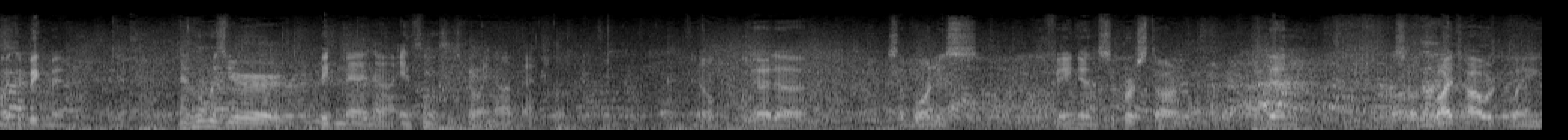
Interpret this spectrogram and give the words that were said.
like a big man. Now, who was your big man uh, influences growing up, actually? You know, we had uh, Sabonis, Lithuanian superstar. And then I saw Dwight Howard playing.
